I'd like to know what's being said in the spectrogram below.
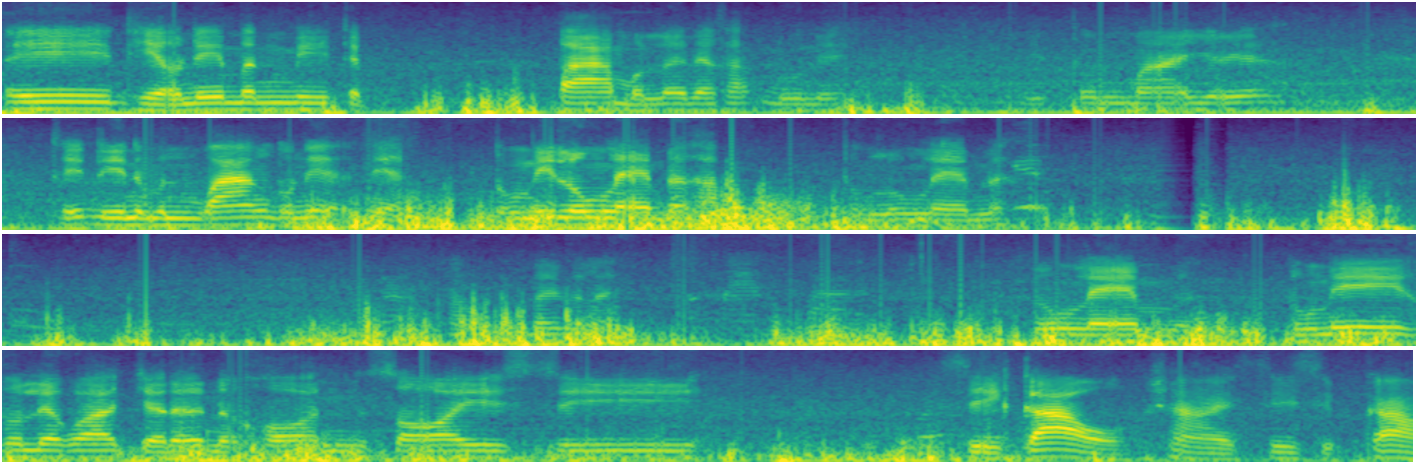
ไอ้แถวนี้มันมีแต่ปลาหมดเลยนะครับ ดูนี่มีต้นไม้เยอะแยะที่ดินมันว่างตรงนี้เนี่ย ตรงนี้โรงแรมนะครับ ตรงโรงแรมนะครับไม่เป็นไรโรงแรมตรงนี้เขาเรียกว่าเจริญนครซอยซีสี่เก้าใช่สี่สิบเก้า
